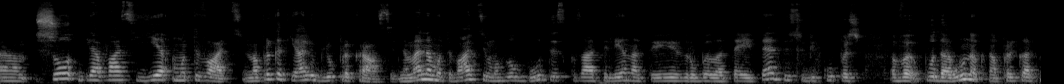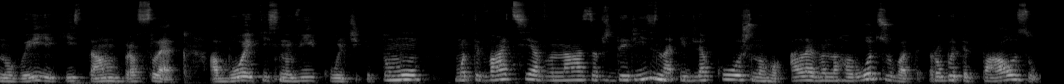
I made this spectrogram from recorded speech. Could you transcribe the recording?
Е, Що для вас є мотивацією? Наприклад, я люблю прикраси. Для мене мотивацією могло б бути сказати: Лена, ти зробила те і те, ти собі купиш в подарунок, наприклад, новий якийсь там браслет або якісь нові кульчики. Тому мотивація вона завжди різна і для кожного, але винагороджувати, робити паузу.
